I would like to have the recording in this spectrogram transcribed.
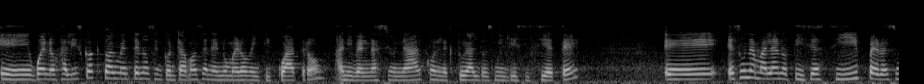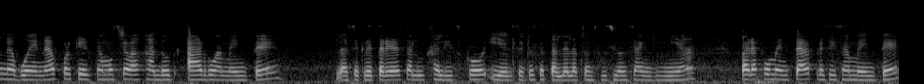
Eh, bueno, Jalisco actualmente nos encontramos en el número 24 a nivel nacional con lectura al 2017. Eh, es una mala noticia, sí, pero es una buena porque estamos trabajando arduamente, la Secretaría de Salud Jalisco y el Centro Estatal de la Transfusión Sanguínea, para fomentar precisamente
